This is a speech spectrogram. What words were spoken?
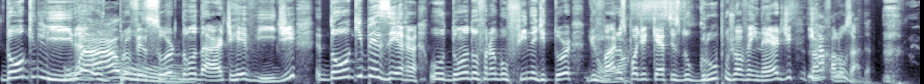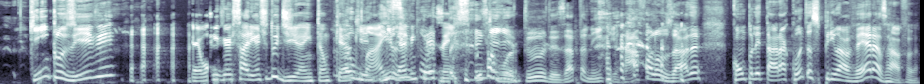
Doug Lira, Uau! o professor dono da arte Revide, Doug Bezerra, o dono do Frango Fino, editor de vários Nossa. podcasts do grupo Jovem Nerd, e Rafa. Lousada. Que, inclusive, é o aniversariante do dia, então quero O que mais me levem presentes, por favor. Tudo, exatamente. Rafa Lousada completará quantas primaveras, Rafa?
